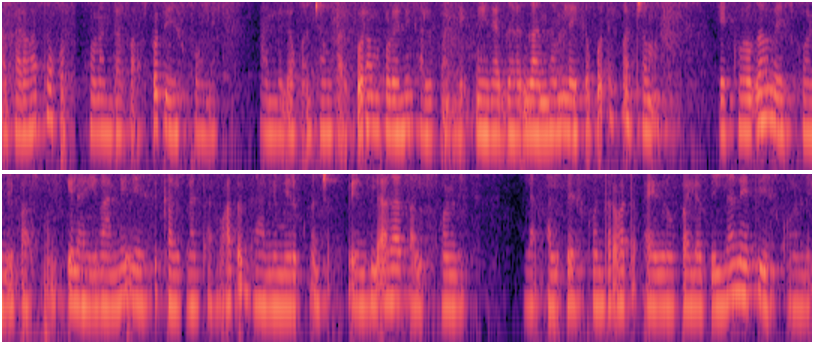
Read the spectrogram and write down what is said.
ఆ తర్వాత ఒక స్పూన్ అంతా పసుపు తీసుకోండి. అందులో కొంచెం కర్పూరం పొడిని కలపండి. మీ దగ్గర గంధం లేకపోతే కొంచెం ఎక్కువగా వేసుకోండి పసుపుని. ఇలా ఇవన్నీ వేసి కలిపిన తర్వాత దాన్ని మీరు కొంచెం పిండిలాగా కలుపుకోండి. అలా కలిపేసుకున్న తర్వాత ఐదు రూపాయల బిల్లని తీసుకోండి.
